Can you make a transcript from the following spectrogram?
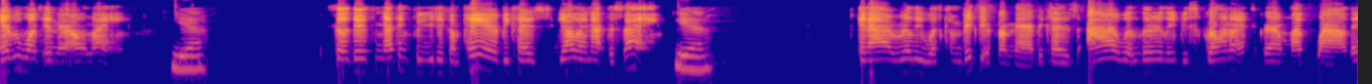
everyone's in their own lane. Yeah. So there's nothing for you to compare because y'all are not the same. Yeah. And I really was convicted from that because I would literally be scrolling on Instagram like, wow, they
